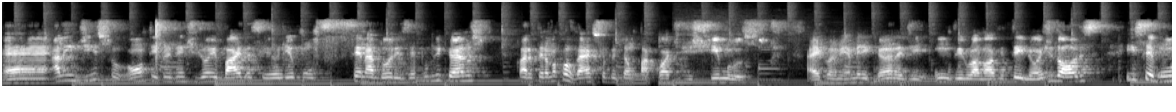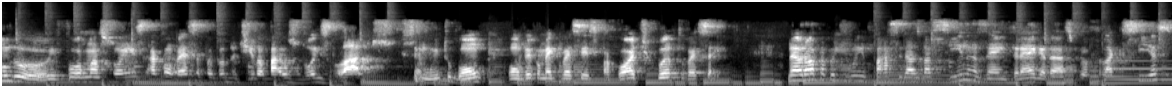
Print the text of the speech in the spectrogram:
é além disso, ontem o presidente Joe Biden se reuniu com senadores republicanos para ter uma conversa sobre então, um pacote de estímulos à economia americana de 1,9 trilhões de dólares. E segundo informações, a conversa foi produtiva para os dois lados. Isso é muito bom. Vamos ver como é que vai ser esse pacote, quanto vai sair. Na Europa continua o impasse das vacinas, né, a entrega das profilaxias.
